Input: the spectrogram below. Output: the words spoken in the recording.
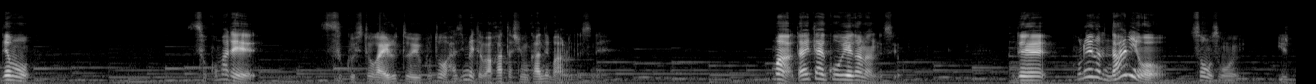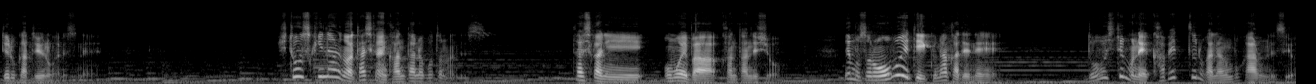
でも、そこまでつく人がいるということを初めて分かった瞬間でもあるんですね。まあ、大体こういう映画なんですよ。で、この映画で何をそもそも言ってるかというのがですね、人を好きになるのは確かに簡単なことなんです。確かに思えば簡単でしょう。でもその覚えていく中でね、どうしてもね、壁っていうのが何ぼかあるんですよ。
